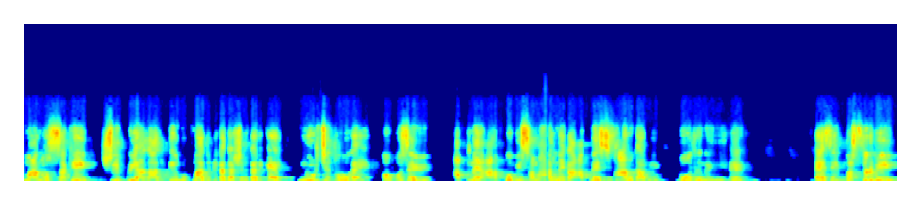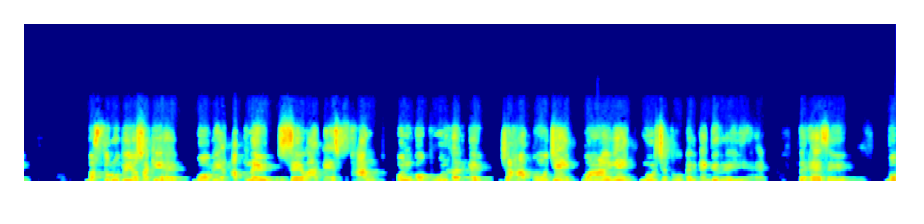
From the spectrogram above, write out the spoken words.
मानो सखी श्री प्रियालाल की रूप माधुरी का दर्शन करके मूर्छित हो गई और उसे अपने आप को भी संभालने का, अपने स्थान का भी बोध नहीं है। ऐसे वस्त्र भी वस्त्र रूपी जो सखी है, वो भी अपने सेवा के स्थान उनको भूल करके जहाँ पहुँची, वहाँ ही मूर्छित होकर के गिर रही है। तो ऐसे वो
